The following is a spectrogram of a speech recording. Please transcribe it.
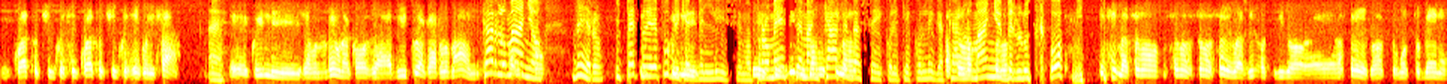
4-5 secoli fa. Eh. Eh, quindi diciamo, non è una cosa, addirittura Carlo Magno. Carlo Magno, vero, il pezzo di Repubblica Quindi- è bellissimo, sì, promesse sì, mancate sono- da secoli che collega Ma Carlo sono- Magno e sono- Berlusconi. Sì, sì, ma sono, sono, sono storie, guarda, io ti dico, è una storia che conosco molto bene.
